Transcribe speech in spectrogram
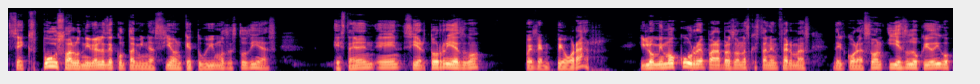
se expuso a los niveles de contaminación que tuvimos estos días, está en cierto riesgo pues empeorar. Y lo mismo ocurre para personas que están enfermas del corazón. Y eso es lo que yo digo.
